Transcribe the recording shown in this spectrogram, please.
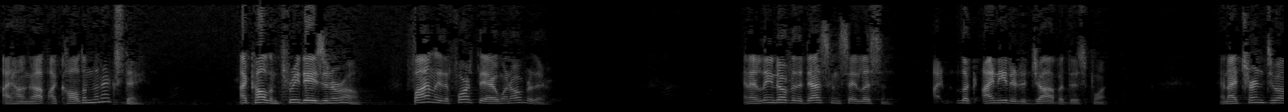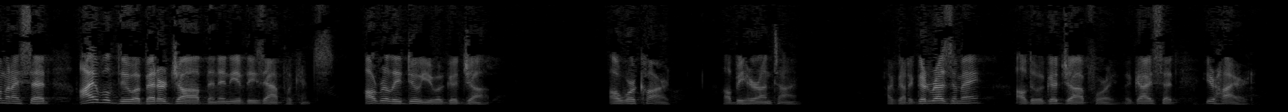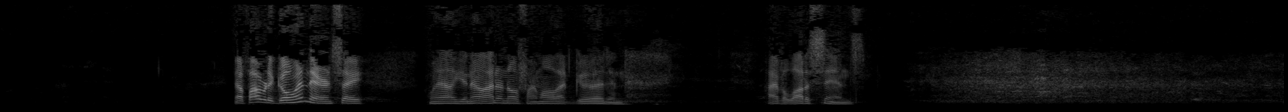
I hung up, I called him the next day. I called him three days in a row. Finally, the fourth day, I went over there. And I leaned over the desk and said, listen, I, look, I needed a job at this point. And I turned to him and I said, I will do a better job than any of these applicants. I'll really do you a good job. I'll work hard. I'll be here on time. I've got a good resume. I'll do a good job for you. The guy said, you're hired. Now if I were to go in there and say, well, you know, I don't know if I'm all that good and I have a lot of sins.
